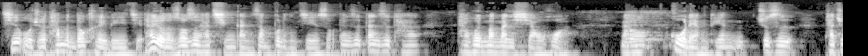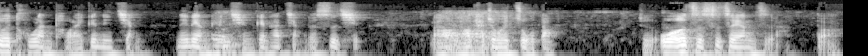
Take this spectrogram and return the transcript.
其实我觉得他们都可以理解。他有的时候是他情感上不能接受，但是但是他他会慢慢消化，然后嗯过两天就是他就会突然跑来跟你讲你两天嗯前跟他讲的事情，然后然后他就会做到。就是我儿子是这样子啊，对吧？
